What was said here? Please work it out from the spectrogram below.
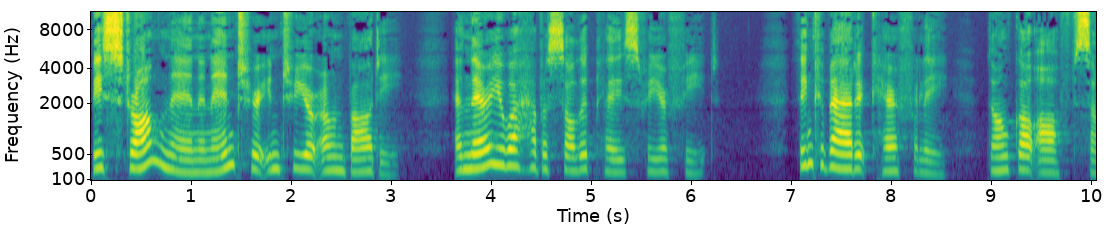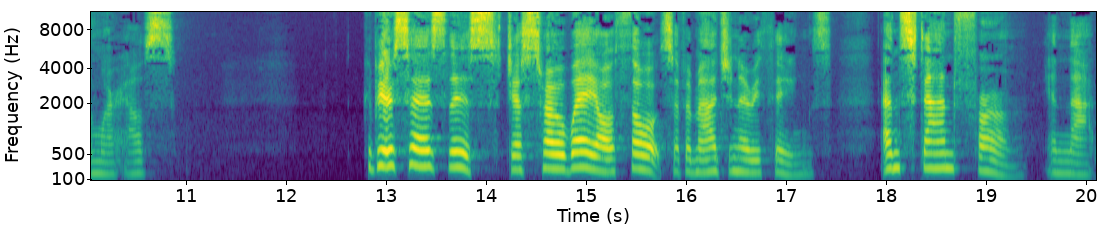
Be strong then and enter into your own body, and there you will have a solid place for your feet. Think about it carefully. Don't go off somewhere else. Kabir says this just throw away all thoughts of imaginary things and stand firm in that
